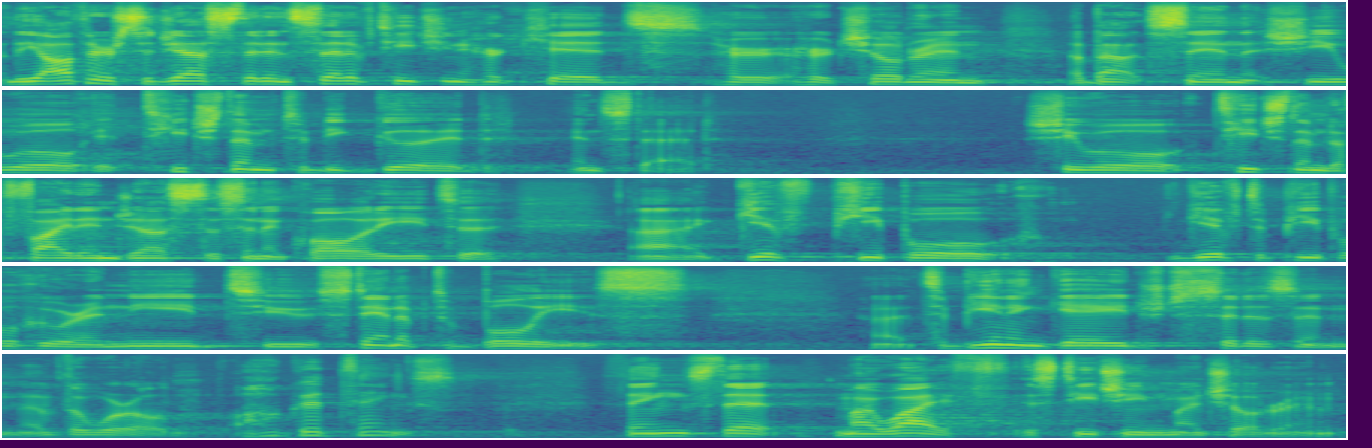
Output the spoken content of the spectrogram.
The author suggests that instead of teaching her kids, her, her children, about sin, that she will teach them to be good instead. She will teach them to fight injustice and inequality, to uh, give people, give to people who are in need, to stand up to bullies, uh, to be an engaged citizen of the world. All good things. Things that my wife is teaching my children.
